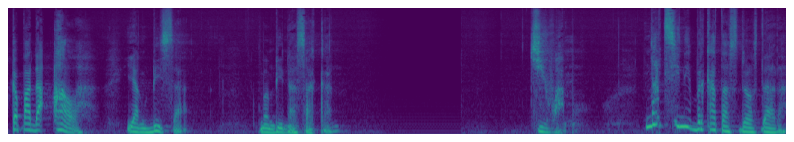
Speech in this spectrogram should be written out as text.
kepada Allah yang bisa membinasakan jiwamu. Nats ini berkata saudara-saudara,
